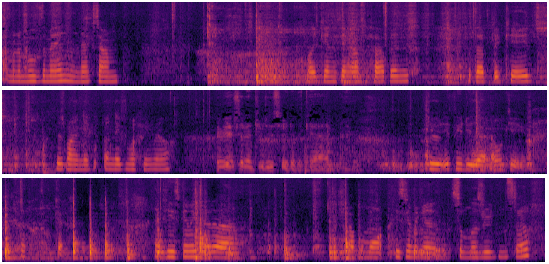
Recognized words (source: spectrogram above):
I'm gonna move them in, and next time, like anything else that happens with that big cage, there's my Enig- Enigma female. Maybe I should introduce her to the cat. Dude, if you do that, I will get you. Yeah, no, Okay. And he's gonna get a couple more. He's gonna get some lizards and stuff.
